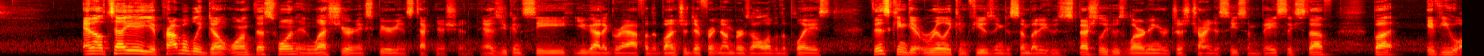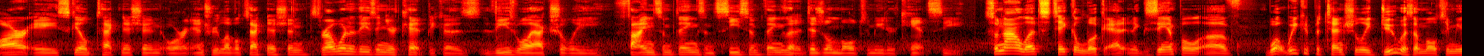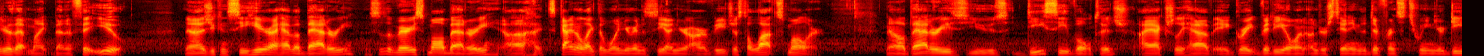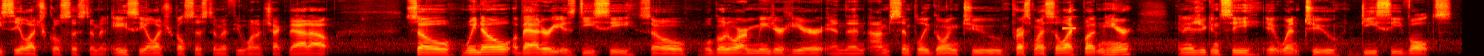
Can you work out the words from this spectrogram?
And I'll tell you, you probably don't want this one unless you're an experienced technician. As you can see, you got a graph with a bunch of different numbers all over the place. This can get really confusing to somebody who's, especially who's learning or just trying to see some basic stuff. But if you are a skilled technician or an entry-level technician, throw one of these in your kit because these will actually find some things and see some things that a digital multimeter can't see. So now let's take a look at an example of what we could potentially do with a multimeter that might benefit you. Now, as you can see here, I have a battery. This is a very small battery. Uh, it's kind of like the one you're going to see on your RV, just a lot smaller. Now, batteries use DC voltage. I actually have a great video on understanding the difference between your DC electrical system and AC electrical system if you want to check that out. So we know a battery is DC, so we'll go to our meter here, and then I'm simply going to press my select button here, And as you can see, it went to DC volts.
